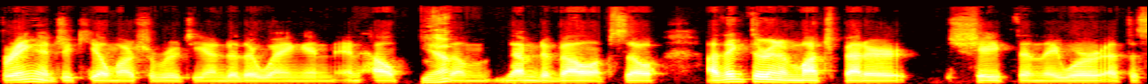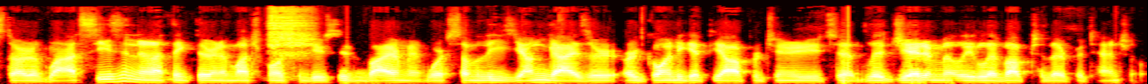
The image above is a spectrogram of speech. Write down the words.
bring a Jahkeele Marshall-Rutty under their wing and, and help Yep. them them develop. So I think they're in a much better shape than they were at the start of last season. And I think they're in a much more conducive environment where some of these young guys are, are going to get the opportunity to legitimately live up to their potential.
